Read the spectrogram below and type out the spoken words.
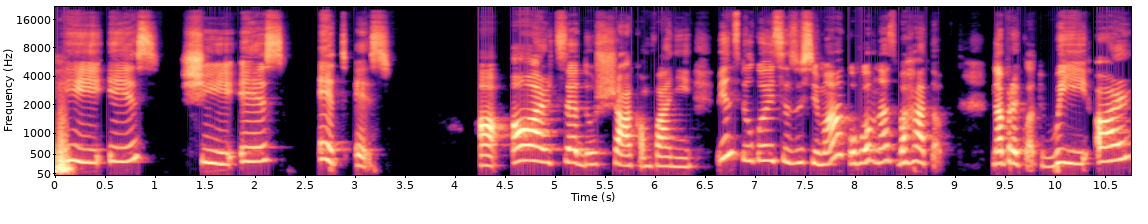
he is, she is, it is. А are – це душа компанії. Він спілкується з усіма, кого в нас багато. Наприклад, we are,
